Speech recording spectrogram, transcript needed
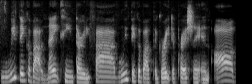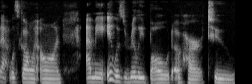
when we think about 1935, when we think about the Great Depression and all that was going on, I mean, it was really bold of her to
